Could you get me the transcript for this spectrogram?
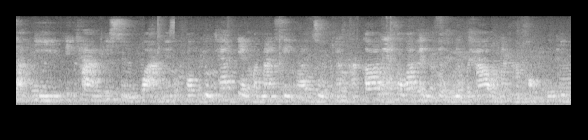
จากมีทิศทางที่สูงกว่าในพบอยู่แค่เพียงประมาณ 400 จุดนะคะก็เรียกว่าเป็นเกือบหนึ่งเท่านะคะของพื้นที่ป่า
